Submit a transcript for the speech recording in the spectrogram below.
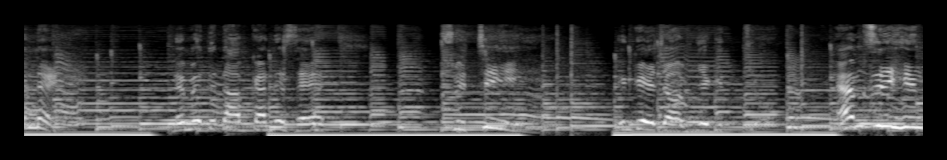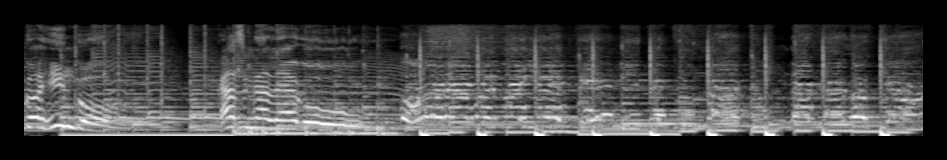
kene nemetit ab kaniset switi inge chomye kityo MC Hingo Hingo kas ngalek ko ora boiboiyet kemite tumdo tumdo lagokyo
